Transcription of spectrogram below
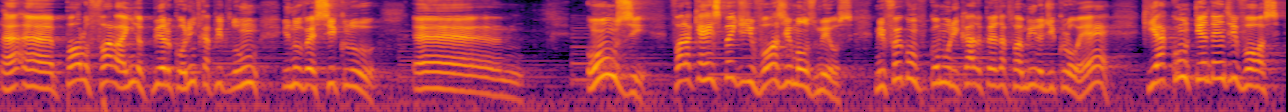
é, é, Paulo fala ainda, 1 Coríntios capítulo 1, e no versículo é, 11, fala que a respeito de vós, irmãos meus, me foi comunicado pela família de Cloé que há contenda entre vós.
